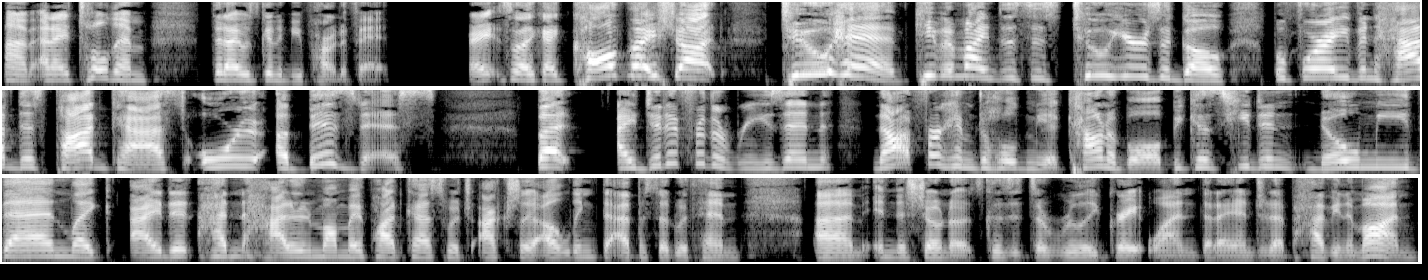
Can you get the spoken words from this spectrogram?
Um, and I told him that I was going to be part of it. Right. So like I called my shot to him. Keep in mind, this is two years ago before I even had this podcast or a business. But I did it for the reason, not for him to hold me accountable because he didn't know me then. Like I didn't, hadn't had him on my podcast, which actually I'll link the episode with him, um, in the show notes because it's a really great one that I ended up having him on.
